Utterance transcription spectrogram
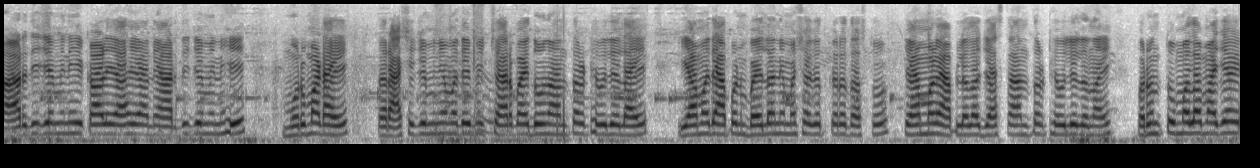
अर्धी जमीन ही काळी आहे आणि अर्धी जमीन ही मुरमाड आहे. तर अशा जमिनीमध्ये मी चार बाय दोन अंतर ठेवलेलं आहे. यामध्ये आपण बैलाने मशागत करत असतो. त्यामुळे आपल्याला जास्त अंतर ठेवलेलं नाही. परंतु मला माझ्या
